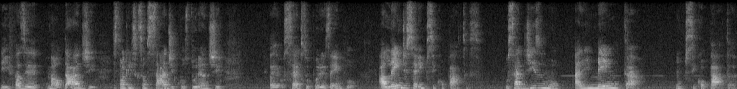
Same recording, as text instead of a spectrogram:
e fazer maldade, são aqueles que são sádicos durante é, o sexo, por exemplo, além de serem psicopatas. O sadismo alimenta um psicopata.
